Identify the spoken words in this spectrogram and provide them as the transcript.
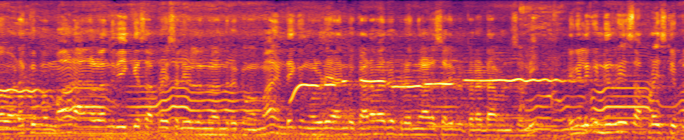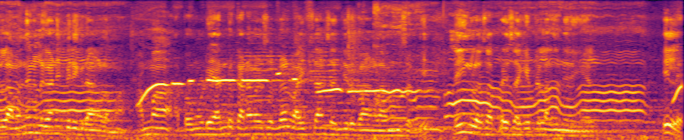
நம்ம வணக்கம் நாங்கள் வந்து வீக்கே சர்ப்ரைஸ் செலிவிலிருந்து வந்திருக்கோம்மா இன்றைக்கு உங்களுடைய அன்பு கணவர் பிறந்தநாள் செலிப்ரேட் பண்ணட்டாம்னு சொல்லி எங்களுக்கு நிறைய சர்ப்ரைஸ் கிஃப்ட்லாம் வந்து எங்களுக்கு அனுப்பியிருக்கிறாங்களாம்மா அம்மா அப்போ உங்களுடைய அன்பு கணவர் சொன்னால் வைஃப் தான் செஞ்சிருப்பாங்களாம்னு சொல்லி நீங்களும் சர்ப்ரைஸாக கிஃப்ட்லாம் செஞ்சுருங்க இல்லை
